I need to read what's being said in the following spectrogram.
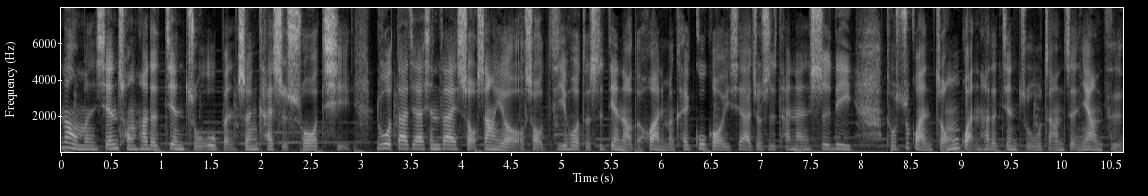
那我们先从它的建筑物本身开始说起。如果大家现在手上有手机或者是电脑的话，你们可以 Google 一下，就是台南市立图书馆总馆它的建筑物长怎样子。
